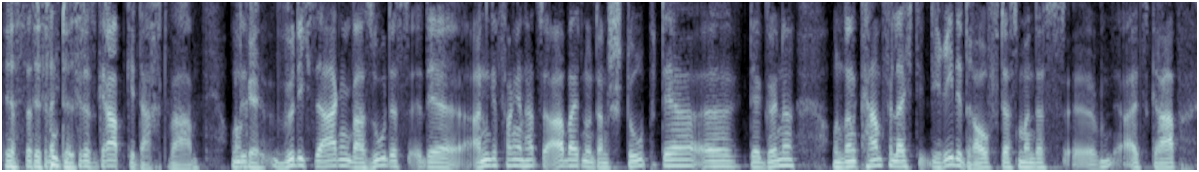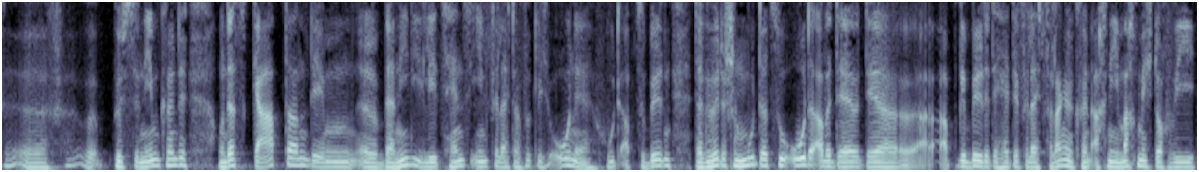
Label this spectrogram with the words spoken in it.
dass das des vielleicht Hutes. für das Grab gedacht war. Und Okay. es, würde ich sagen, war so, dass der angefangen hat zu arbeiten und dann stob der, äh, der Gönner und dann kam vielleicht die Rede drauf, dass man das äh, als Grabbüste äh, nehmen könnte. Und das gab dann dem äh, Bernini die Lizenz, ihn vielleicht auch wirklich ohne Hut abzubilden. Da gehörte schon Mut dazu. Oder aber der, der äh, Abgebildete hätte vielleicht verlangen können, ach nee, mach mich doch wie,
